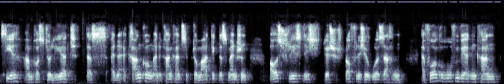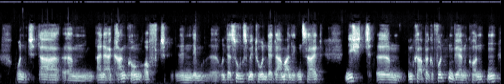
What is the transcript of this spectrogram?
Sie haben postuliert, dass eine Erkrankung, eine Krankheitssymptomatik des Menschen ausschließlich durch stoffliche Ursachen hervorgerufen werden kann und da ähm, eine Erkrankung oft in den äh, Untersuchungsmethoden der damaligen Zeit nicht ähm, im Körper gefunden werden konnten,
